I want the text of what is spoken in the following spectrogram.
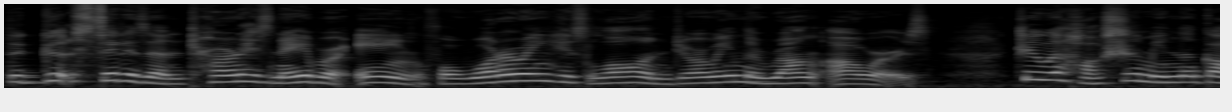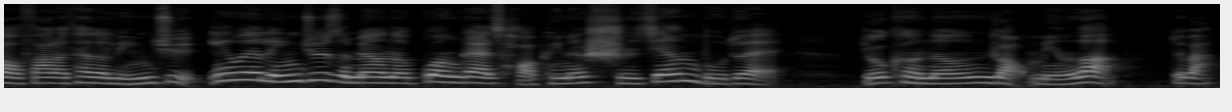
：The good citizen turned his neighbor in for watering his lawn during the wrong hours. 这位好市民呢告发了他的邻居，因为邻居怎么样呢？灌溉草坪的时间不对，有可能扰民了，对吧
